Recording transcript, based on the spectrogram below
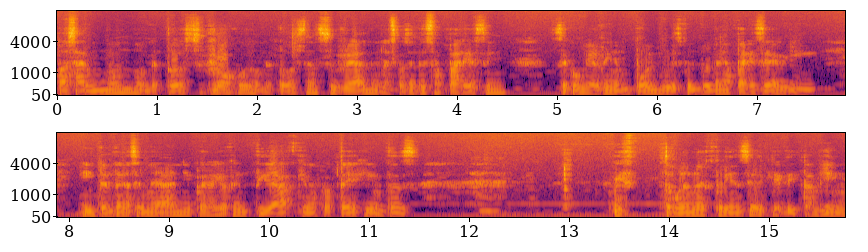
pasar un mundo donde todo es rojo, donde todo es tan surreal, donde las cosas desaparecen, se convierten en polvo y después vuelven a aparecer y, e intentan hacerme daño, pero hay otra entidad que me protege, entonces tengo una nueva experiencia de que también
